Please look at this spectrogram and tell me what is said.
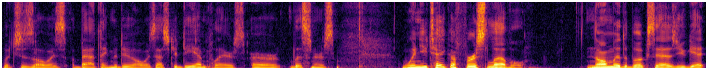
which is always a bad thing to do. Always ask your DM players or listeners. When you take a first level, normally the book says you get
